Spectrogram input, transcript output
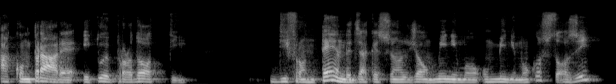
a comprare i tuoi prodotti di front-end, già che sono già un minimo, un minimo costosi,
